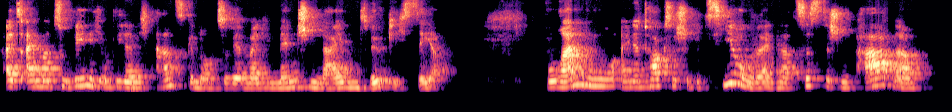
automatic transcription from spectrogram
als einmal zu wenig und wieder nicht ernst genommen zu werden, weil die Menschen leiden wirklich sehr. Woran du eine toxische Beziehung oder einen narzisstischen Partner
